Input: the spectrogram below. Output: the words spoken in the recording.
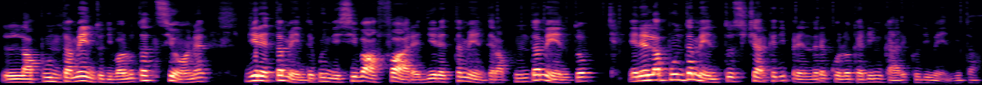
l'appuntamento di valutazione direttamente, quindi si va a fare direttamente l'appuntamento e nell'appuntamento si cerca di prendere quello che è l'incarico di vendita.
